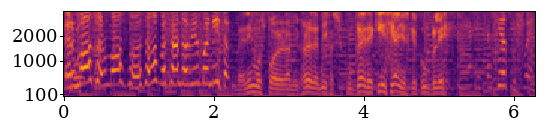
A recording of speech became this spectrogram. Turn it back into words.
Hermoso, hermoso. Estamos pasando bien bonito. Venimos por el aniversario de mi hijo, su cumpleaños de 15 años que cumple. ¿Qué ha sido tu sueño?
